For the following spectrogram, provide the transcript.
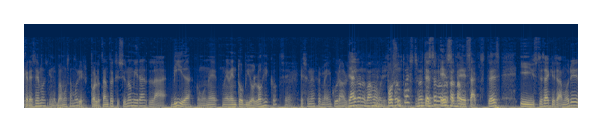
crecemos y nos vamos a morir. Por lo tanto, si uno mira la vida como un, e- un evento biológico, Sí. es una enfermedad incurable. De algo nos vamos a morir. Por Punto. supuesto. No, esto no nos Eso-. Exacto. Entonces, y usted sabe que se va a morir.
